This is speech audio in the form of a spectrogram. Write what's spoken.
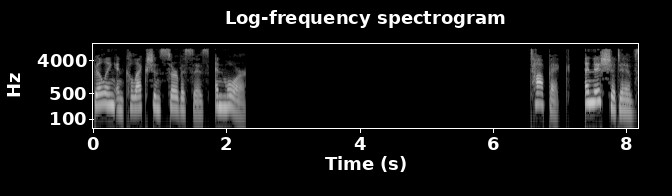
billing and collections services, and more. Topic. Initiatives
